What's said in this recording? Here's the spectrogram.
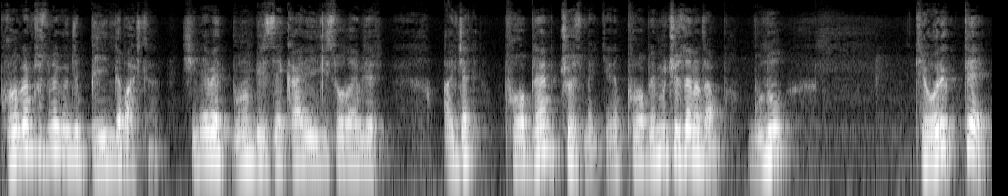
problem çözmek önce beyinde başlar. Şimdi evet bunun bir zeka ile ilgisi olabilir. Ancak problem çözmek yani problemi çözen adam bunu teorikte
